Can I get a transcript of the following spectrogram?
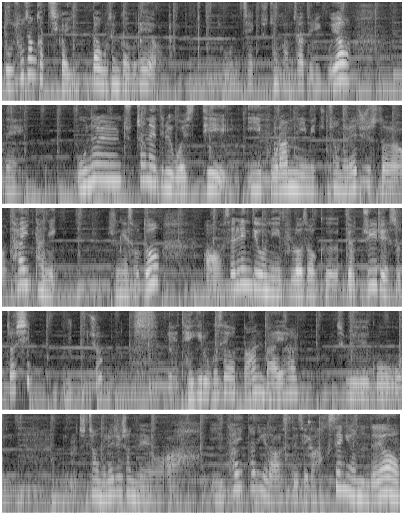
또 소장 가치가 있다고 생각을 해요. 좋은 책 추천 감사드리고요. 네. 오늘 추천해드릴 OST 이보람님이 추천을 해주셨어요. 타이타닉 중에서도 어, 셀린디온이 불러서 그 몇주 1위 했었죠? 16주? 네, 대기록을 세웠던 Heart Will Go On을 추천을 해주셨네요. 아, 이 타이타닉이 나왔을 때 제가 학생이었는데요.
